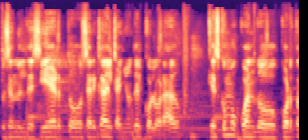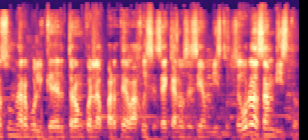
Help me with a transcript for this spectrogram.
pues en el desierto, cerca del cañón del Colorado, que es como cuando cortas un árbol y queda el tronco en la parte de abajo y se seca, no sé si han visto, seguro las han visto,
